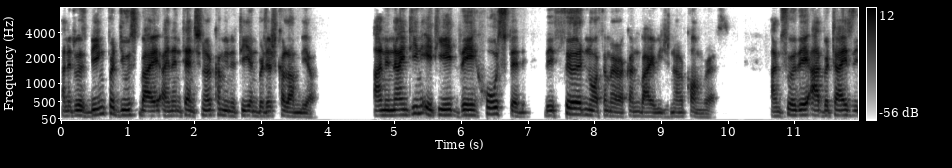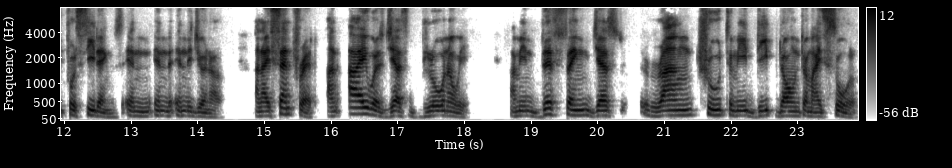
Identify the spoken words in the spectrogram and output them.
and it was being produced by an intentional community in British Columbia. And in 1988, they hosted the third North American Bioregional Congress. And so they advertised the proceedings in, in, in the journal. And I sent for it, and I was just blown away. I mean, this thing just rang true to me deep down to my soul.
